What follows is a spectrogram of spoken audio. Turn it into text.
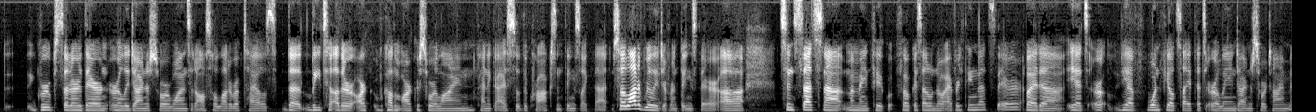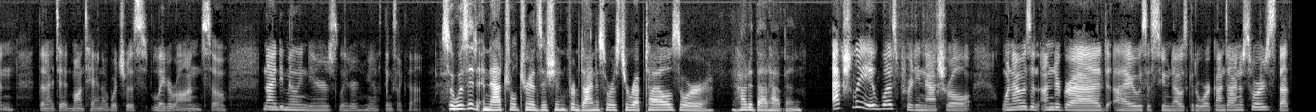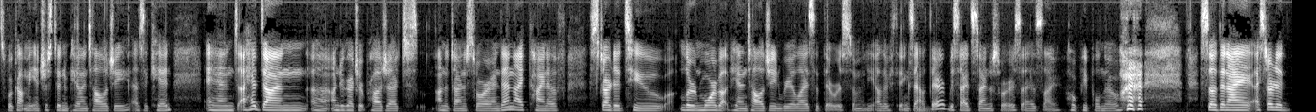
groups that are there in early dinosaur ones and also a lot of reptiles that lead to other we call them archosaur line kind of guys so the crocs and things like that. So a lot of really different things there. Uh, since that's not my main focus i don't know everything that's there but uh, yeah it's you have one field site that's early in dinosaur time and then i did montana which was later on. So 90 million years later you know things like that. So was it a natural transition from dinosaurs to reptiles or how did that happen? Actually, it was pretty natural. When I was an undergrad, I always assumed I was going to work on dinosaurs. That's what got me interested in paleontology as a kid. And I had done uh, undergraduate projects on a dinosaur, and then I kind of started to learn more about paleontology and realize that there was so many other things out there besides dinosaurs, as I hope people know. so then I, I started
